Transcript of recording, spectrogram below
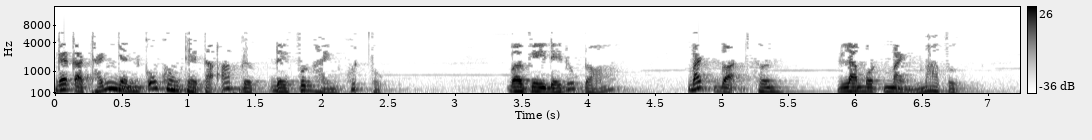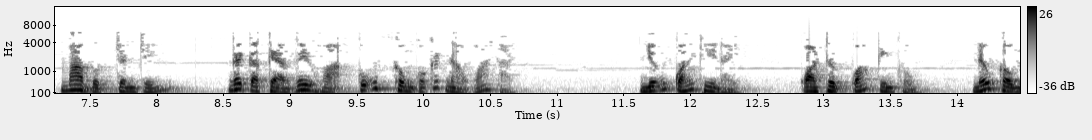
ngay cả thánh nhân cũng không thể tạo áp lực Để phương hành khuất phục. Bởi vì đến lúc đó, Bách Đoạn Sơn là một mảnh ma vực Ma vực chân chính, Ngay cả kẻ gây họa cũng không có cách nào hóa giải. Những quái thi này Quả thực quá kinh khủng, Nếu không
